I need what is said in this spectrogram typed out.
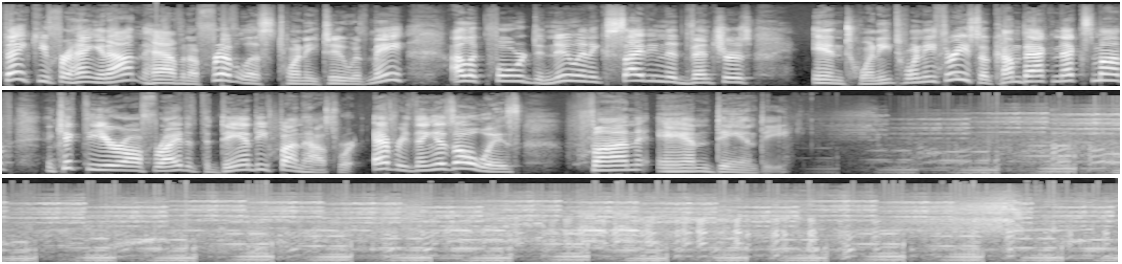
Thank you for hanging out and having a frivolous 22 with me. I look forward to new and exciting adventures in 2023. So come back next month and kick the year off right at the Dandy Funhouse, where everything is always fun and dandy. Só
